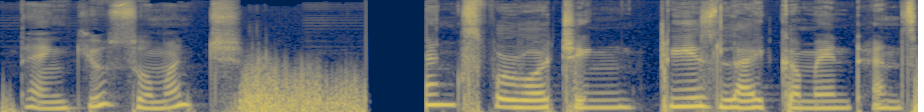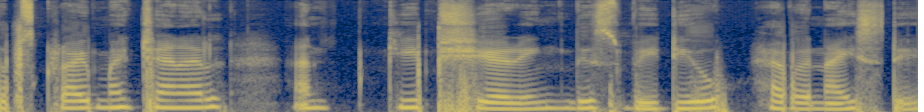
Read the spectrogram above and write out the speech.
Thank you so much thanks for watching please like comment and subscribe my channel and keep sharing this video have a nice day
